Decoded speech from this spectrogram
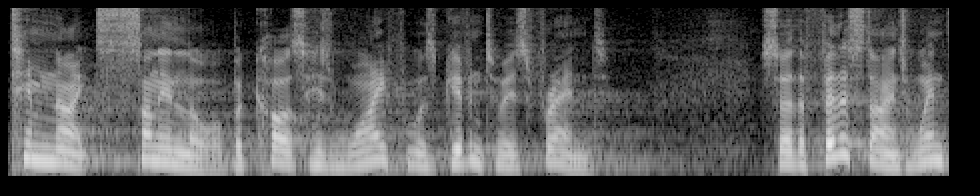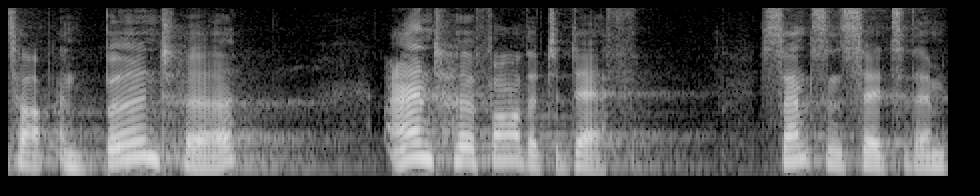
Timnite's son in law, because his wife was given to his friend. So the Philistines went up and burned her and her father to death. Samson said to them,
